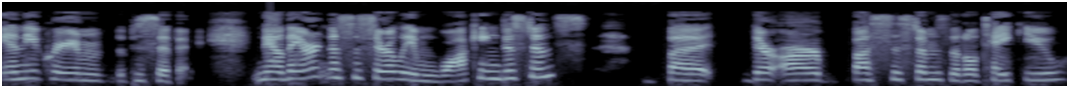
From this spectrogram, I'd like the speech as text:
and the Aquarium of the Pacific. Now, they aren't necessarily in walking distance, but there are bus systems that'll take you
